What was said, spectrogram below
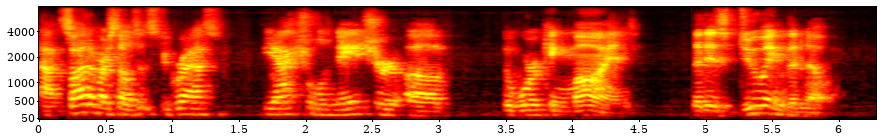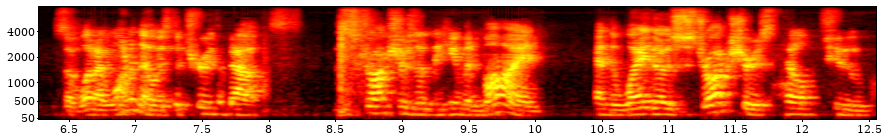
outside of ourselves, it's to grasp the actual nature of the working mind that is doing the knowing. So, what I want to know is the truth about the structures of the human mind and the way those structures help to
